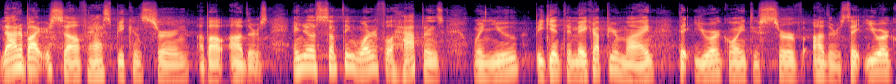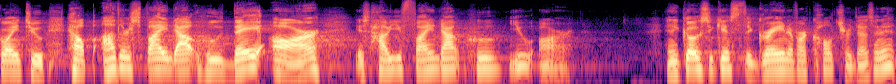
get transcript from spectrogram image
not about yourself, it has to be concerned about others. And you know, something wonderful happens when you begin to make up your mind that you are going to serve others, that you are going to help others find out who they are, is how you find out who you are. And it goes against the grain of our culture, doesn't it?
